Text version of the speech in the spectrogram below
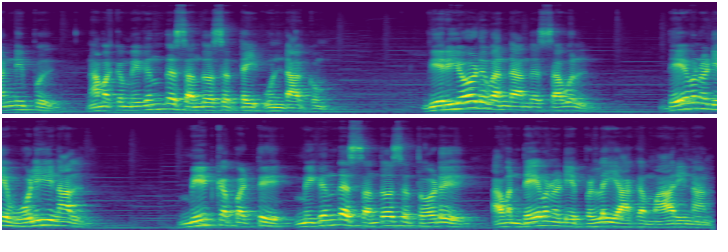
மன்னிப்பு நமக்கு மிகுந்த சந்தோஷத்தை உண்டாக்கும். வெறியோடு வந்த அந்த சவுல் தேவனுடைய ஒளியினால் மீட்கப்பட்டு மிகுந்த சந்தோஷத்தோடு அவன் தேவனுடைய பிள்ளையாக மாறினான்.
